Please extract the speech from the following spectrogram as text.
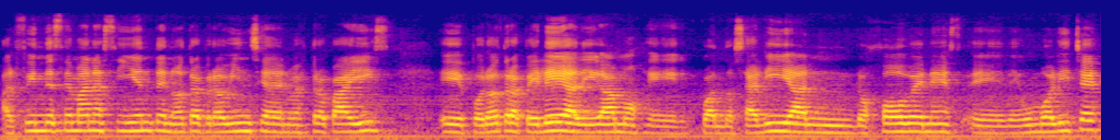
al fin de semana siguiente en otra provincia de nuestro país, eh, por otra pelea, digamos, eh, cuando salían los jóvenes eh, de un boliche,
